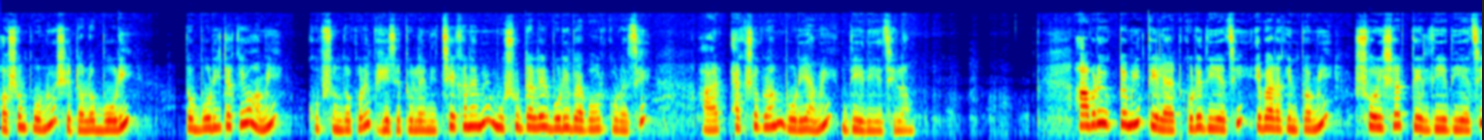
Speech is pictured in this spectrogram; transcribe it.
অসম্পূর্ণ, সেটা হলো বড়ি। তো বড়িটাকেও আমি খুব সুন্দর করে ভেজে তুলে নিচ্ছি। এখানে আমি মুসুর ডালের বড়ি ব্যবহার করেছি। আর একশো গ্রাম বড়ি আমি দিয়ে দিয়েছিলাম। আবারও একটু আমি তেল অ্যাড করে দিয়েছি। এবার কিন্তু আমি সরিষার তেল দিয়ে দিয়েছি।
